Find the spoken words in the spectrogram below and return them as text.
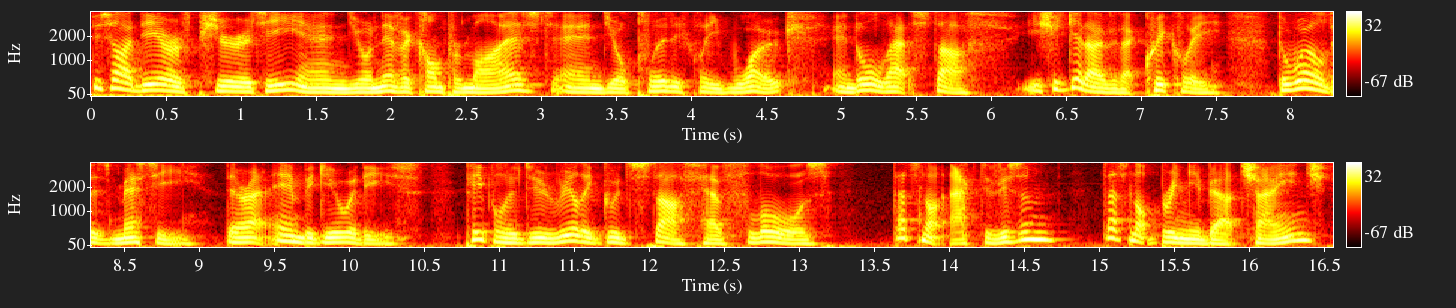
This idea of purity and you're never compromised and you're politically woke and all that stuff, you should get over that quickly. The world is messy. There are ambiguities. People who do really good stuff have flaws. That's not activism. That's not bringing about change.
